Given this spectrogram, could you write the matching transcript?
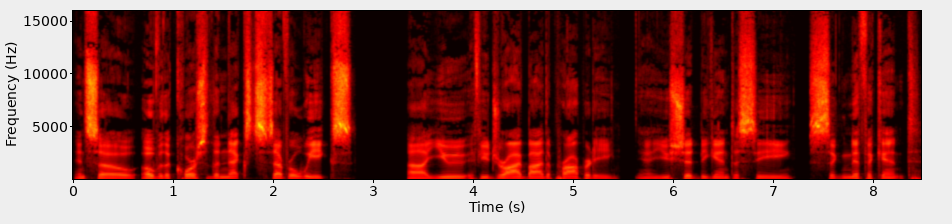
and so, over the course of the next several weeks, uh, you, if you drive by the property, you, know, you should begin to see significant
